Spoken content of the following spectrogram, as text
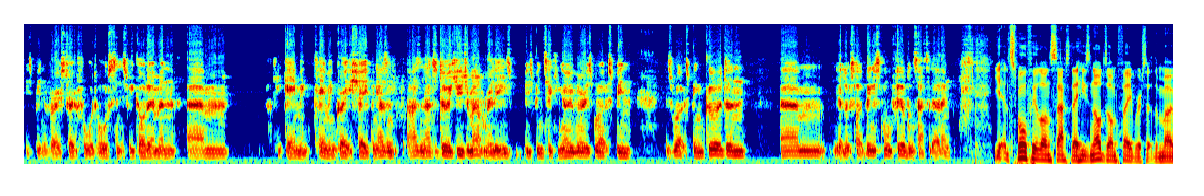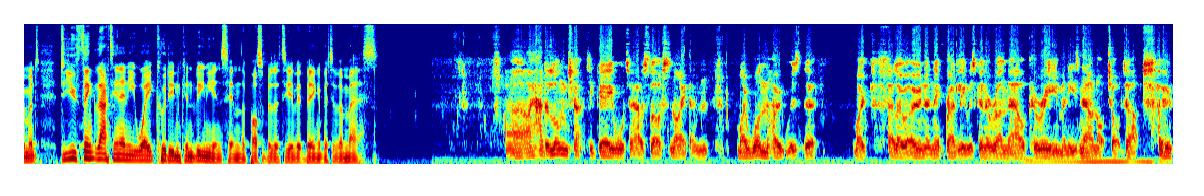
he's been a very straightforward horse since we got him, and um, he came in came in great shape, and he hasn't hasn't had to do a huge amount really. He's he's been ticking over. His work's been his work's been good, and um, yeah, it looks like being a small field on Saturday, I think. Yeah, and small field on Saturday. He's an odds on favourite at the moment. Do you think that in any way could inconvenience him, the possibility of it being a bit of a mess? Uh, I had a long chat to Gai Waterhouse last night, and my one hope was that my fellow owner, Nick Bradley, was going to run Al Kareem, and he's now not chalked up. So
